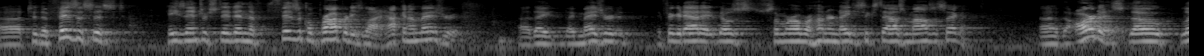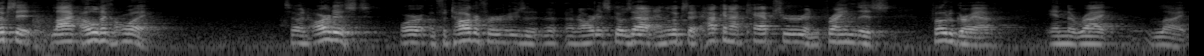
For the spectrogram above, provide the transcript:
Uh, to the physicist, he's interested in the physical properties of light. How can I measure it? Uh, they, they measured it, they figured out it goes somewhere over 186,000 miles a second. Uh, the artist, though, looks at light a whole different way. So, an artist or a photographer who's a, an artist goes out and looks at how can I capture and frame this photograph in the right light.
